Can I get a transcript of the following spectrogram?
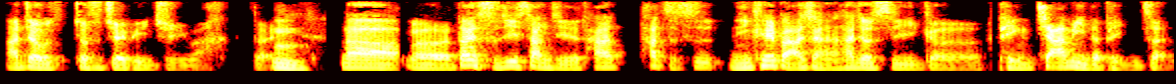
啊就就是 JPG 嘛，对，嗯，那呃，但实际上其实它它只是你你可以把它想成它就是一个凭加密的凭证，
